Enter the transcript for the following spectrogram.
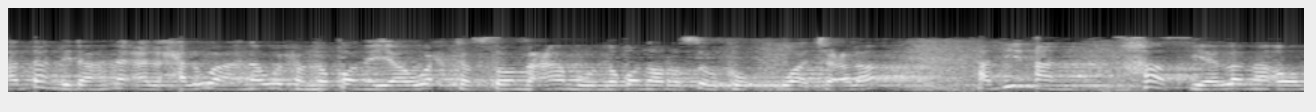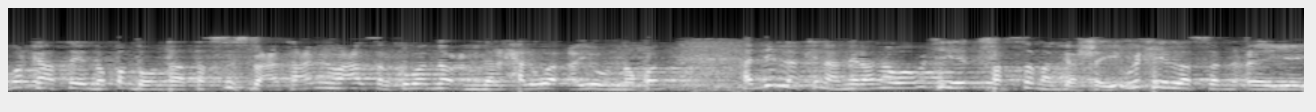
haddaan idhaahna alxalwaana wuxuu noqonayaa wax kastoo macaan buu noqonoo rasuulku waa jeclaa. Haddii aan khaas yeelana oo markaasay noqon doontaa takhsiis baca tacmiim casal kuba nooc min alxalwa ayuu noqon. Haddii laakiin aan idhaahna waa wixii farsama gashay wixii la sanceeyey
